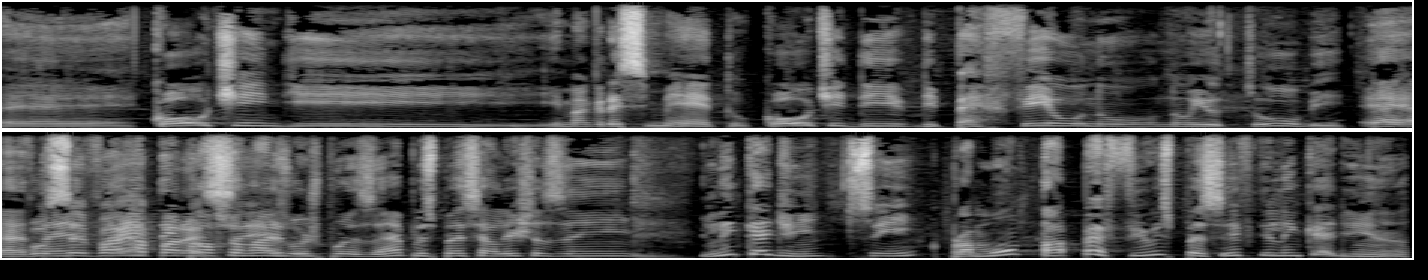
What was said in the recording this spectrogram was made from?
é, coaching de emagrecimento, coaching de, de perfil no, no YouTube. É, é você tem, vai tem, aparecendo... Tem profissionais hoje, por exemplo, especialistas em LinkedIn. Sim. Para montar perfil específico de LinkedIn. Né?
